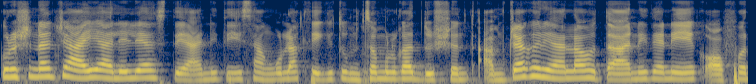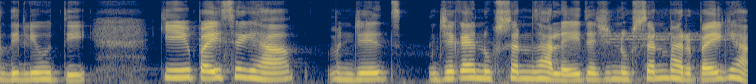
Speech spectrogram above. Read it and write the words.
कृष्णाची आई आलेली असते आणि ती सांगू लागते की तुमचा मुलगा दुष्यंत आमच्या घरी आला होता आणि त्याने एक ऑफर दिली होती की पैसे घ्या म्हणजेच जे काही नुकसान झालं आहे त्याची नुकसान भरपाई घ्या.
